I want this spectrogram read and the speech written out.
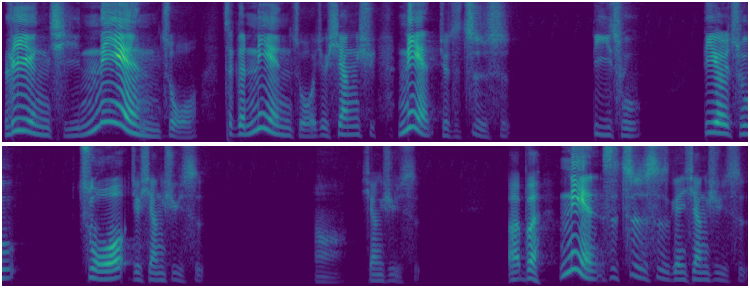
令其念着，这个念着就相续，念就是自是，第一出，第二出。着就相续事，啊，相续事，啊，不，念是自事跟相续事，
